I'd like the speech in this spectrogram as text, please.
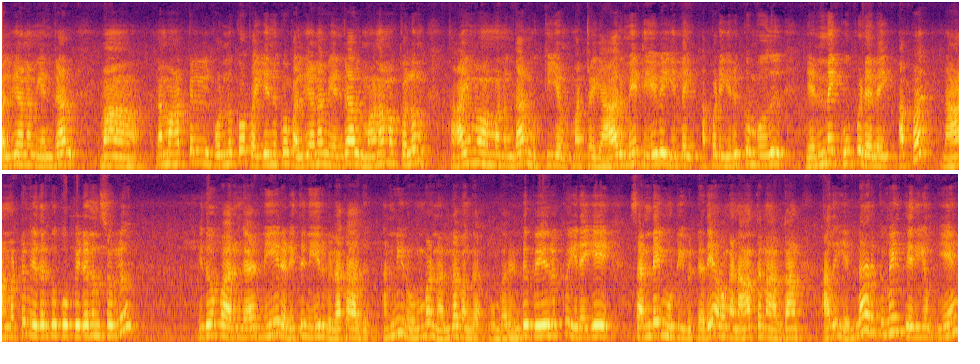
கல்யாணம் என்றால் மா நம்ம ஆட்களில் பொண்ணுக்கோ பையனுக்கோ கல்யாணம் என்றால் மணமக்களும் தாய்மாமனும் தான் முக்கியம். மற்ற யாருமே தேவையில்லை. அப்படி இருக்கும்போது என்னை கூப்பிடலை. அப்போ நான் மட்டும் எதற்கு கூப்பிடணும் சொல்லு? இதோ பாருங்க நீர் அடித்து நீர் விலகாது. அண்ணி ரொம்ப நல்லவங்க. உங்கள் ரெண்டு பேருக்கு இடையே சண்டை மூட்டி விட்டதே அவங்க நாத்தனார் தான். அது எல்லாருக்குமே தெரியும். ஏன்?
